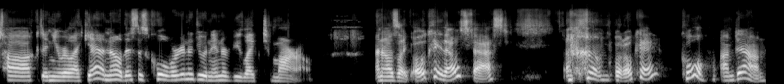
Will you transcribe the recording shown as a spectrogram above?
talked, and you were like, yeah, no, this is cool. We're going to do an interview like tomorrow. And I was like, okay, that was fast. Um, but okay cool, I'm down.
